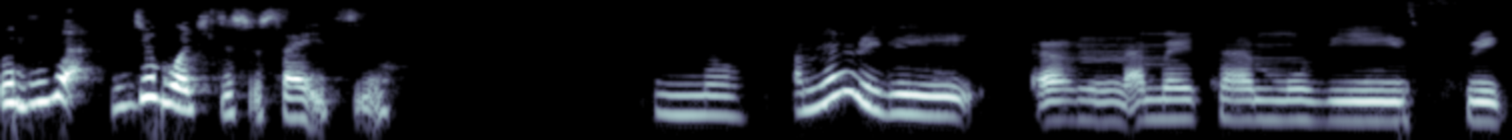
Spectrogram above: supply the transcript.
Wait, did you, did you watch The Society? No, I'm not really an American movies freak.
